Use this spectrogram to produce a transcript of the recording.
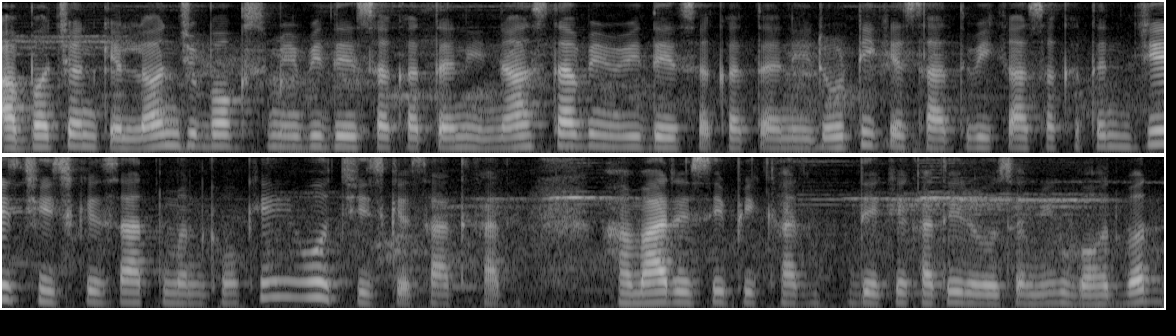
अब बच्चन के लंच बॉक्स में भी दे सकतनी, नाश्ता में भी दे सकतनी, रोटी के साथ भी खा सकतनी, जे चीज़ के साथ मन को के वो चीज़ के साथ खाते हमारे रेसिपी खा देखे खातिर सभी को बहुत बहुत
